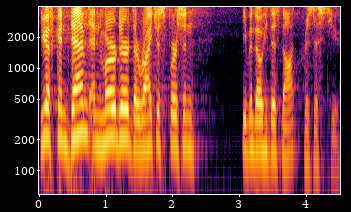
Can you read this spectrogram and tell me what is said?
You have condemned and murdered the righteous person, even though he does not resist you.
